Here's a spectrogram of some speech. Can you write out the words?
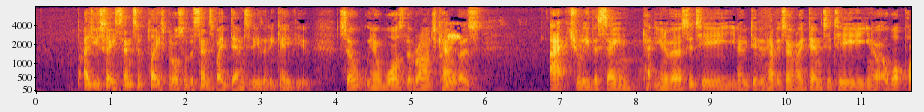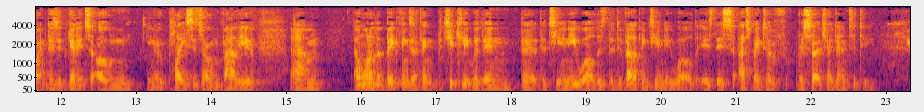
as you say, sense of place, but also the sense of identity that it gave you. So, you know, was the branch campus actually the same university? You know, did it have its own identity? You know, at what point does it get its own, you know, place, its own value? Um, and one of the big things I think, particularly within the the TNE world, is the developing TNE world, is this aspect of research identity.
